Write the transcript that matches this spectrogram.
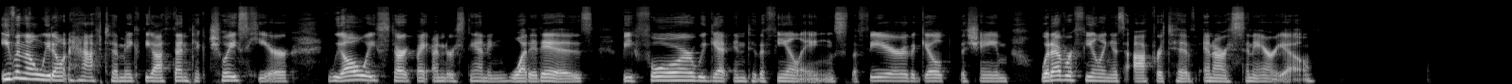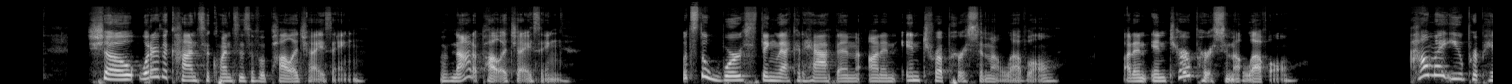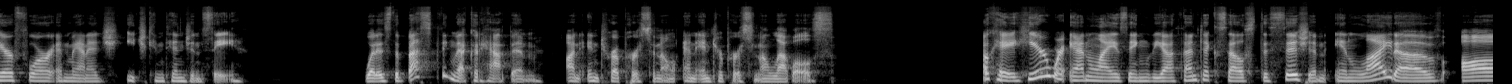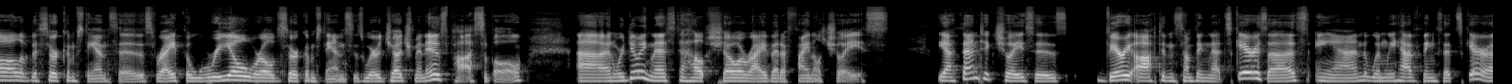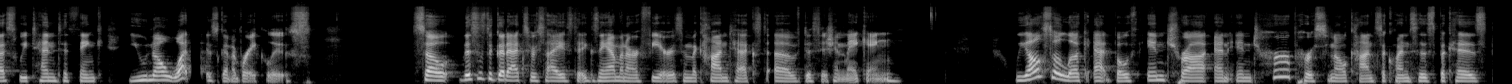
Even though we don't have to make the authentic choice here, we always start by understanding what it is before we get into the feelings the fear, the guilt, the shame, whatever feeling is operative in our scenario. So, what are the consequences of apologizing, of not apologizing? What's the worst thing that could happen on an intrapersonal level, on an interpersonal level? How might you prepare for and manage each contingency? What is the best thing that could happen on intrapersonal and interpersonal levels? Okay, here we're analyzing the authentic self's decision in light of all of the circumstances, right? The real world circumstances where judgment is possible. Uh, and we're doing this to help Sho arrive at a final choice. The authentic choice is very often something that scares us. And when we have things that scare us, we tend to think, you know what is going to break loose. So, this is a good exercise to examine our fears in the context of decision making. We also look at both intra and interpersonal consequences because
